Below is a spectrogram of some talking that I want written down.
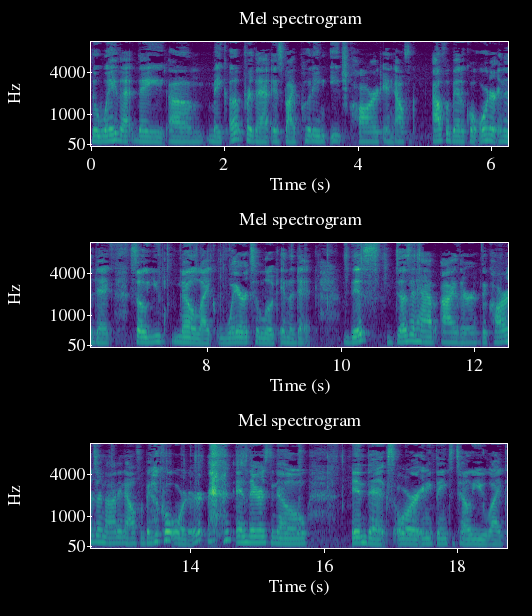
the way that they um, make up for that is by putting each card in alph alphabetical order in the deck so you know like where to look in the deck. This doesn't have either. The cards are not in alphabetical order and there's no index or anything to tell you like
